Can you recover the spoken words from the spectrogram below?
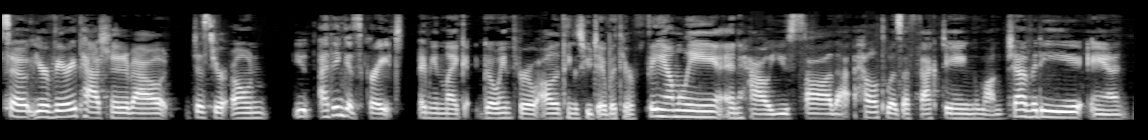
So you're very passionate about just your own. You, I think it's great. I mean, like going through all the things you did with your family and how you saw that health was affecting longevity and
